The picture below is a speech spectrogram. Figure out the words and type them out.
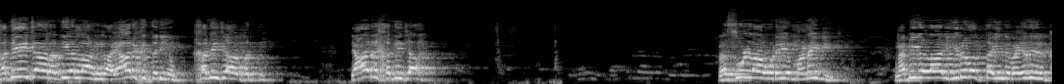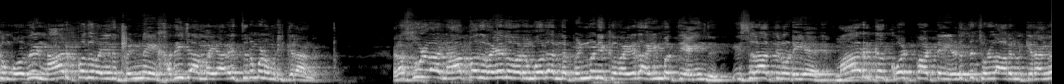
ஹதீஜா ரதியல்லா யாருக்கு தெரியும்? ஹதீஜாவை பத்தி. யாரு ஹதீஜா? ரசூல்லாவுடைய மனைவி நபிகளார் 25 வயது இருக்கும்போது நாற்பது வயது பெண்ணை ஹதீஜா அம்மையாரை திருமணம் முடிக்கிறாங்க. ரசூல்லா நாற்பது வயது வரும்போது அந்த பெண்மணிக்கு வயது ஐம்பத்தி ஐந்து. இஸ்லாத்தினுடைய மார்க்க கோட்பாட்டை எடுத்து சொல்ல ஆரம்பிக்கிறாங்க.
